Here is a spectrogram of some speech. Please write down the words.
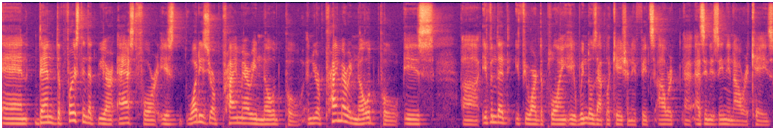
And then the first thing that we are asked for is what is your primary node pool? And your primary node pool is uh, even that if you are deploying a Windows application, if it's our, uh, as it is in, in our case,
